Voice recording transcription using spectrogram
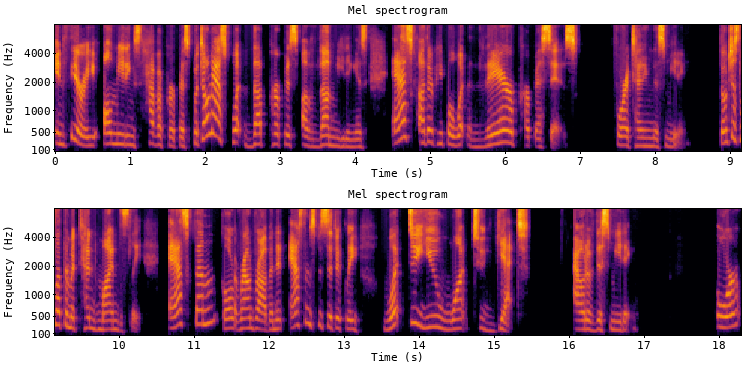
in theory, all meetings have a purpose, but don't ask what the purpose of the meeting is. Ask other people what their purpose is for attending this meeting. Don't just let them attend mindlessly. Ask them, go around robin, and ask them specifically, what do you want to get out of this meeting? Or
